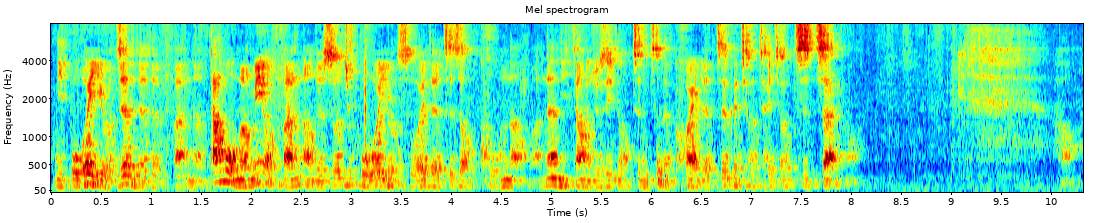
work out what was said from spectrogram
你不会有任何的烦恼。当我们没有烦恼的时候，就不会有所谓的这种苦恼嘛。那你当然就是一种真正的快乐，这个叫才叫自在哦。好，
